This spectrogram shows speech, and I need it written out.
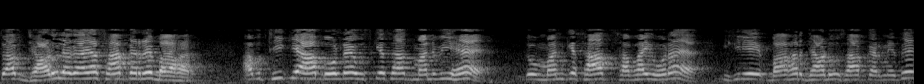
तो आप झाड़ू लगाया, साफ़ कर रहे बाहर। अब ठीक है, आप बोल रहे हैं उसके साथ मन भी है तो मन के साथ सफ़ाई हो रहा है, इसलिए बाहर झाड़ू साफ़ करने से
